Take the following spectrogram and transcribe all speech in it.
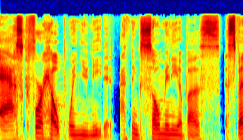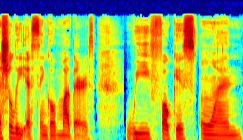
ask for help when you need it. I think so many of us, especially as single mothers, we focus on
